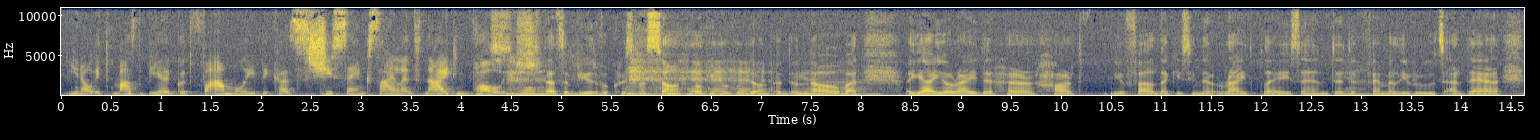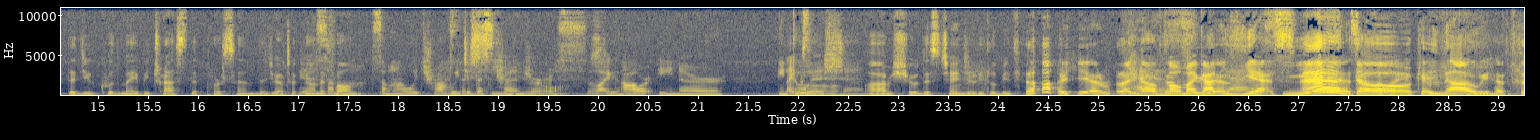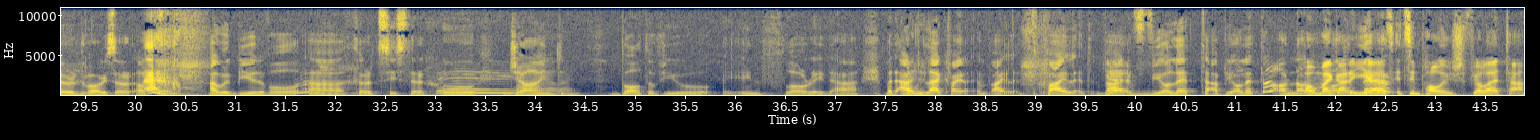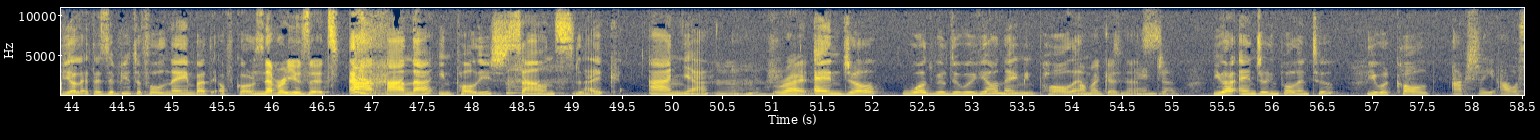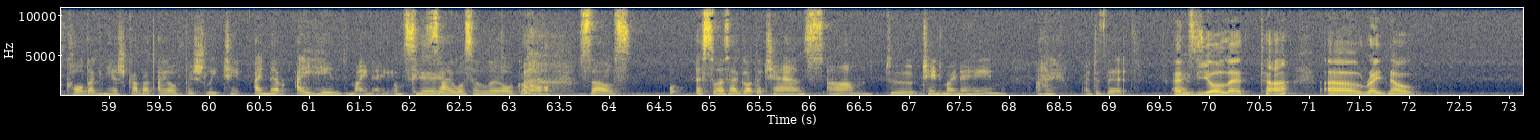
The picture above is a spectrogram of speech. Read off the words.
you know, it must be a good family because she sang Silent Night in Polish. Yes. That's a beautiful Christmas song for people who don't uh, don't know. But uh, yeah, you're right. Uh, her heart you felt like it's in the right place and uh, the family roots are there, that you could maybe trust the person that you are talking Yeah, on the phone. Somehow we trusted just the knew. strangers, like Yeah. our inner Like- intuition. Oh, I'm sure this changed a little bit here right Yes. after. Oh my God, years. yes. Yes. Oh, okay. Now we have third voice. Okay. Our beautiful uh, third sister who Yay. joined Violet. both of you in Florida. But I, I would like Vi- Violet, Violet, Vi- Yes. Violetta, Violetta or not? Oh in my god, Poland? yes, it's in Polish, Violetta. Violetta is a beautiful name, but of course, Never use it. Anna in Polish sounds like Ania. right. Angel, what will do with your name in Poland? Oh my goodness. Angel. You are Angel in Poland too? You were called? Actually, I was called Agnieszka, but I officially changed. I never. I hated my name since I was a little girl. so s- w- as soon as I got a chance um, to change my name, I I did it. And I s- Violetta, uh, right now,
